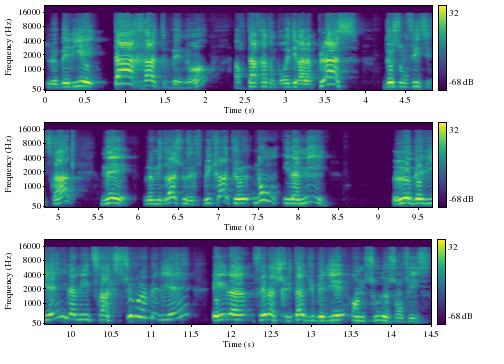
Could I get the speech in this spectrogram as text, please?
le bélier Tachat Beno, alors, Tachat, on pourrait dire à la place de son fils Yitzhak, mais le Midrash nous expliquera que non, il a mis le bélier, il a mis Yitzhak sur le bélier et il a fait la shrita du bélier en dessous de son fils.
